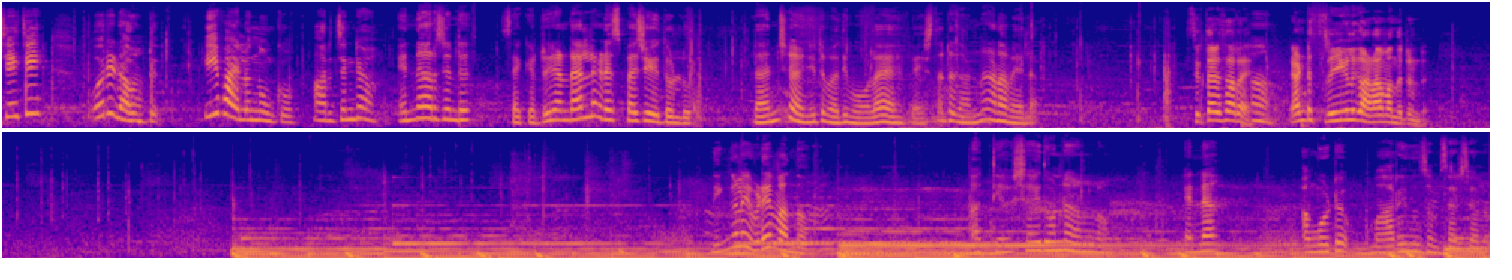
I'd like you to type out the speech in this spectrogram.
ചേച്ചി ഒരു ഡൗട്ട് ഈ ഫയലൊന്ന് നോക്കൂ. അർജന്റാ എന്നാ അർജന്റ് സെക്രട്ടറി കണ്ടാലല്ലേ ഡിസ്പാച്ച് ചെയ്യത്തുള്ളൂ. ലഞ്ച് കഴിഞ്ഞിട്ട് മതി മോളെ. വിശന്നിട്ട് കണ്ണ് കാണാൻ മേല. സിത്താര സാറേ രണ്ട് സ്ത്രീകൾ കാണാൻ വന്നിട്ടുണ്ട്. നിങ്ങൾ ഇവിടെയും വന്നോ? അത്യാവശ്യമായതുകൊണ്ടാണല്ലോ. എന്നാ? അങ്ങോട്ട് മാറി നിന്ന് സംസാരിച്ചാലോ?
